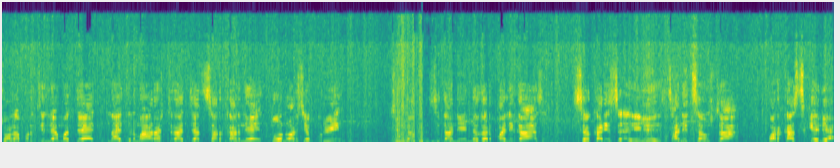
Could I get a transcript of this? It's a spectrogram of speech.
सोलापूर जिल्ह्यामध्ये नाहीतर महाराष्ट्र राज्यात सरकारने दोन वर्षापूर्वी जिल्हा परिषद आणि नगरपालिका सहकारी स- स्थानिक संस्था बरखास्त केल्या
